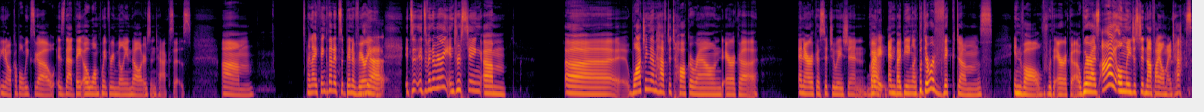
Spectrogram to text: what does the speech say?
you know a couple weeks ago is that they owe 1.3 million dollars in taxes um and i think that it's been a very yeah it's it's been a very interesting um uh watching them have to talk around Erika and Erika's situation by, Right. and by being like but there were victims involved with Erika whereas I only just did not file my taxes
